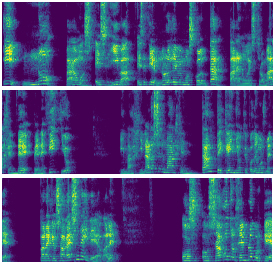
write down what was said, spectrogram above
y no pagamos ese IVA, es decir, no lo debemos contar para nuestro margen de beneficio, Imaginaros el margen tan pequeño que podemos meter. Para que os hagáis una idea, ¿vale? Os, hago otro ejemplo porque,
